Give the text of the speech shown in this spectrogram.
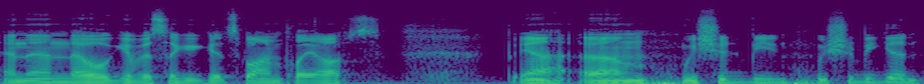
and then that will give us like a good spot in playoffs. But yeah, um, we should be we should be good.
